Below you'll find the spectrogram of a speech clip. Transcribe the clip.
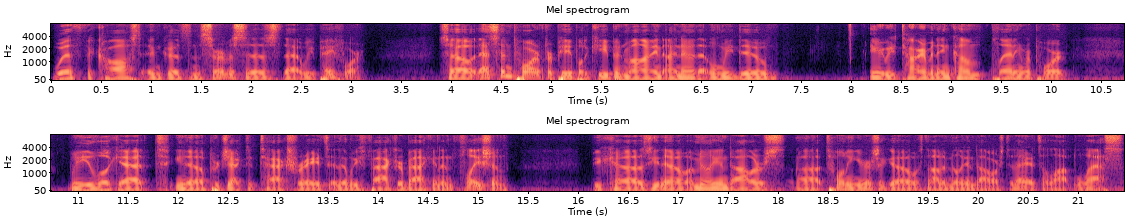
with the cost and goods and services that we pay for. So that's important for people to keep in mind. I know that when we do a retirement income planning report, we look at, you know, projected tax rates and then we factor back in inflation because, you know, a million dollars uh, 20 years ago is not a million dollars today. It's a lot less.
